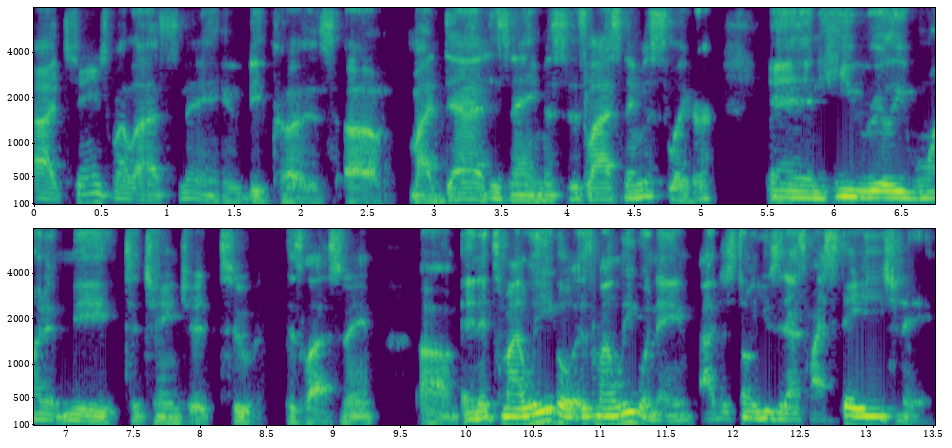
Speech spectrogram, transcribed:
I changed my last name because um, my dad, his name is his last name is Slater, and he really wanted me to change it to his last name. Um, and it's my legal, it's my legal name. I just don't use it as my stage name.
